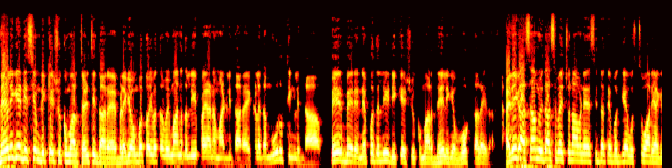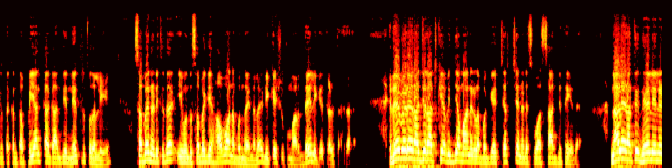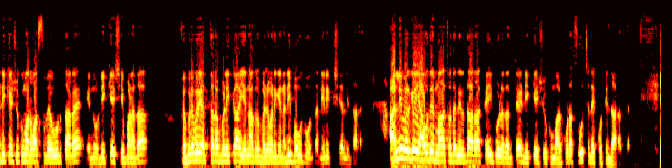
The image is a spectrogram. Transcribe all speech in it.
ದೆಹಲಿಗೆ DCM DK Shivakumar ತೆಳ್ತಿದ್ದಾರೆ ಬೆಳಗ್ಗೆ ಒಂಬತ್ತು ಐವತ್ತರ ವಿಮಾನದಲ್ಲಿ ಪ್ರಯಾಣ ಮಾಡಲಿದ್ದಾರೆ. ಕಳೆದ ಮೂರು ತಿಂಗಳಿಂದ ಬೇರೆ ಬೇರೆ ನೆಪದಲ್ಲಿ ಡಿಕೆ ಶಿವಕುಮಾರ್ ದೆಹಲಿಗೆ ಹೋಗ್ತಲೇ ಇದ್ದಾರೆ. ಇದೀಗ ಅಸ್ಸಾಂ ವಿಧಾನಸಭೆ ಚುನಾವಣೆ ಸಿದ್ಧತೆ ಬಗ್ಗೆ ಉಸ್ತುವಾರಿಯಾಗಿರ್ತಕ್ಕಂಥ ಪ್ರಿಯಾಂಕಾ ಗಾಂಧಿ ನೇತೃತ್ವದಲ್ಲಿ ಸಭೆ ನಡೀತಿದೆ. ಈ ಒಂದು ಸಭೆಗೆ ಆಹ್ವಾನ ಬಂದ ಹಿನ್ನೆಲೆ ಡಿಕೆ ಶಿವಕುಮಾರ್ ದೆಹಲಿಗೆ ತೆರಳುತ್ತಾ ಇದ್ದಾರೆ. ಇದೇ ವೇಳೆ ರಾಜ್ಯ ರಾಜಕೀಯ ವಿದ್ಯಮಾನಗಳ ಬಗ್ಗೆ ಚರ್ಚೆ ನಡೆಸುವ ಸಾಧ್ಯತೆ ಇದೆ. ನಾಳೆ ರಾತ್ರಿ ದೆಹಲಿಯಲ್ಲಿ ಡಿಕೆ ಶಿವಕುಮಾರ್ ವಾಸ್ತವ್ಯ ಹೂಡುತ್ತಾರೆ ಇನ್ನು ಡಿಕೆಶಿ ಬಣದ ಫೆಬ್ರವರಿ ಹತ್ತರ ಬಳಿಕ ಏನಾದರೂ ಬೆಳವಣಿಗೆ ನಡೀಬಹುದು ಅಂತ ನಿರೀಕ್ಷೆಯಲ್ಲಿದ್ದಾರೆ. ಅಲ್ಲಿವರೆಗೆ ಯಾವುದೇ ಮಹತ್ವದ ನಿರ್ಧಾರ ಕೈಗೊಳ್ಳದಂತೆ ಡಿ ಕೆ ಶಿವಕುಮಾರ್ ಕೂಡ ಸೂಚನೆ ಕೊಟ್ಟಿದ್ದಾರಂತೆ.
